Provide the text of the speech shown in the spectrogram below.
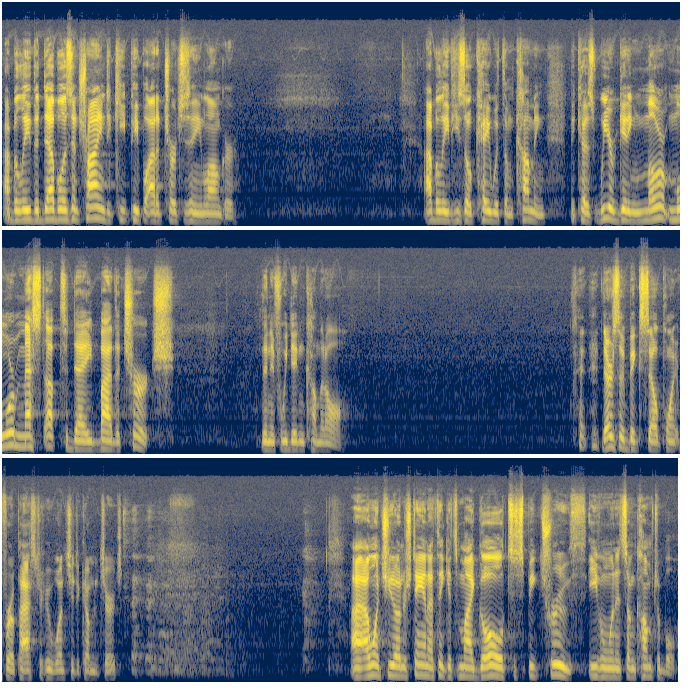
I believe the devil isn't trying to keep people out of churches any longer. I believe he's okay with them coming because we are getting more, more messed up today by the church than if we didn't come at all. There's a big sell point for a pastor who wants you to come to church. I, I want you to understand, I think it's my goal to speak truth even when it's uncomfortable.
